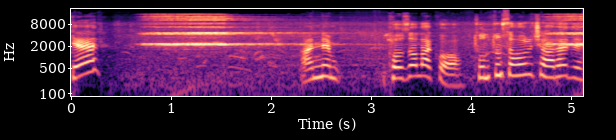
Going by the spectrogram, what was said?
Gel. Annem kozalak o. Tuntun sahuru çağır hadi.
